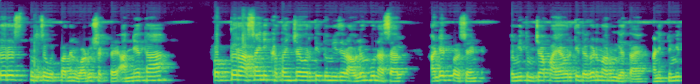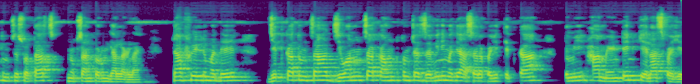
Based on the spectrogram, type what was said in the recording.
तरच तुमचं उत्पादन वाढू शकतंय. अन्यथा फक्त रासायनिक खतांच्या वरती तुम्ही जर अवलंबून असाल हंड्रेड पर्सेंट तुम्ही तुमच्या पायावरती दगड मारून घेताय आणि तुम्ही तुमचं स्वतःच नुकसान करून घ्यायला लागलाय. त्या फील्डमध्ये जितका तुमचा जीवाणूंचा काउंट तुमच्या जमिनीमध्ये असायला पाहिजे तितका तुम्ही हा मेंटेन केलाच पाहिजे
